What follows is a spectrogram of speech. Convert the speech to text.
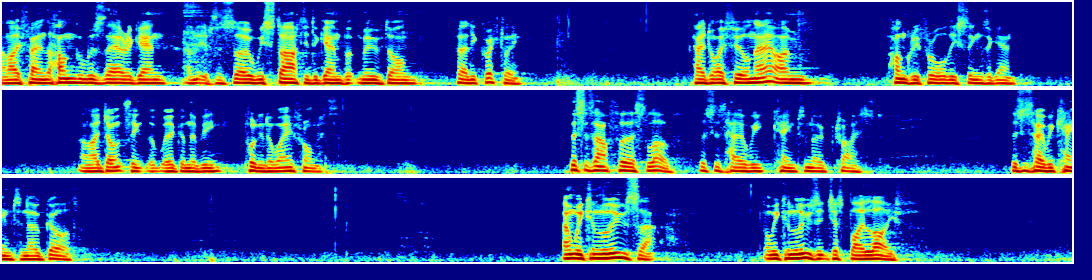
And I found the hunger was there again. And it was as though we started again but moved on fairly quickly. How do I feel now? I'm hungry for all these things again. And I don't think that we're going to be pulling away from it. This is our first love. This is how we came to know Christ. This is how we came to know God. And we can lose that. And we can lose it just by life.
